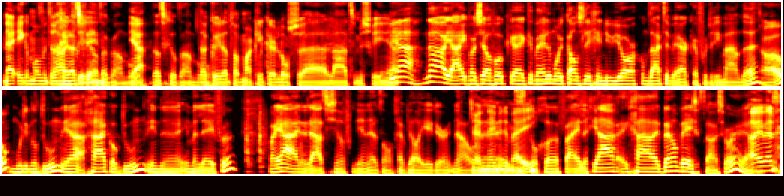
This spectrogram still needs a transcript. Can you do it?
Nee, ik heb momenteel Nou, geen dat vriendin. scheelt ook aan. Ja. Dat scheelt aan boel. Dan kun je dat wat makkelijker loslaten laten misschien. ja. Ja. nou ja, ik wou zelf ook... eh, ik heb een hele mooie kans liggen in New York om daar te werken voor drie maanden. Oh? Moet ik nog doen? Ja, ga ik ook doen in, eh, in mijn leven. Maar ja, inderdaad, als je een vriendin hebt, dan heb je al eerder... Nou, Ja, neem je eh, er Het mee. is toch eh, veilig. Ja, ik, ga, ik ben al bezig trouwens hoor. Ja. Ah, je bent...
